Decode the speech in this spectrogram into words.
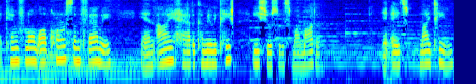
I came from a Khorasan family and I had communication issues with my mother. At age 19,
